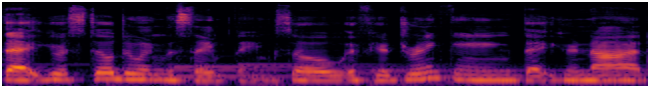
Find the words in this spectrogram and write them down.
that you're still doing the same thing. So, if you're drinking, that you're not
